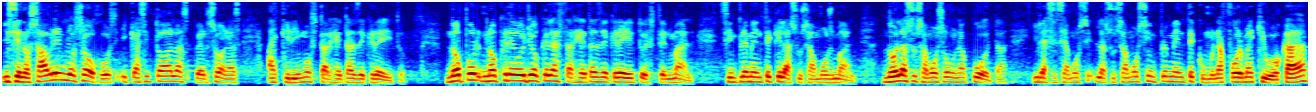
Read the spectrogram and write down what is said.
Y se nos abren los ojos y casi todas las personas adquirimos tarjetas de crédito. No, no creo yo que las tarjetas de crédito estén mal, simplemente que las usamos mal. No las usamos a una cuota y las usamos, las usamos simplemente como una forma equivocada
